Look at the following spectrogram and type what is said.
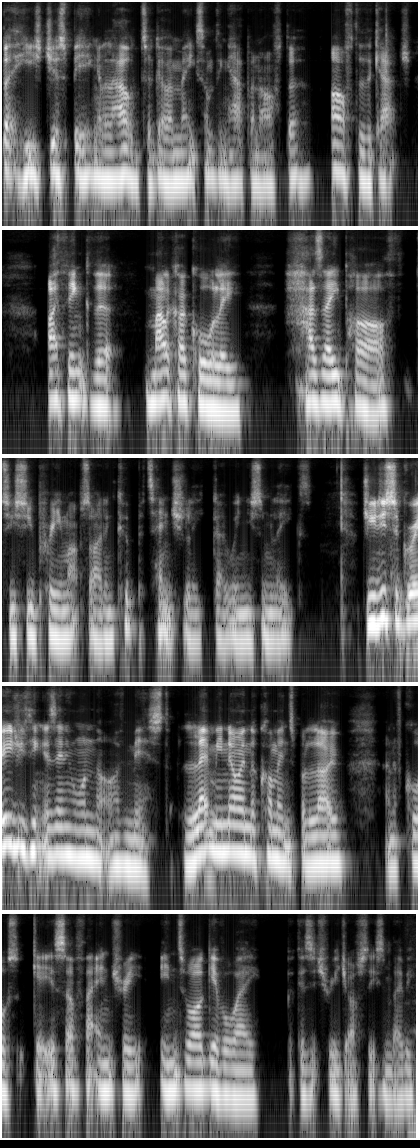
but he's just being allowed to go and make something happen after after the catch. I think that Malachi Corley has a path to supreme upside and could potentially go win you some leagues. Do you disagree? Do you think there's anyone that I've missed? Let me know in the comments below. And of course, get yourself that entry into our giveaway because it's redraft season, baby.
